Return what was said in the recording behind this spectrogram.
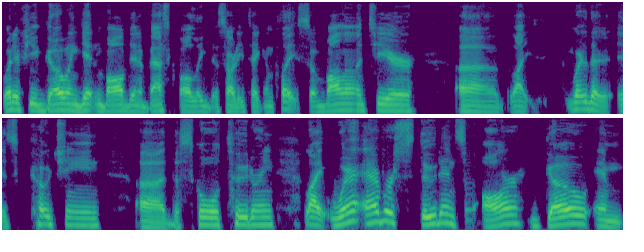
what if you go and get involved in a basketball league that's already taken place? So volunteer, uh, like whether it's coaching, uh, the school tutoring, like wherever students are, go and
